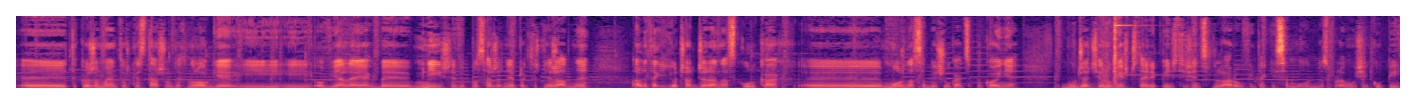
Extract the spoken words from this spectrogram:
yy, tylko że mają troszkę starszą technologię i, i o wiele jakby mniejsze wyposażenie, praktycznie żadne, ale takiego Chargera na skórkach yy, można sobie szukać spokojnie w budżecie również 4-5 tysięcy dolarów i taki samochód bez problemu się kupi,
